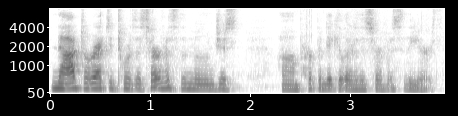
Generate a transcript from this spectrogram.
Not directed towards the surface of the moon, just um, perpendicular to the surface of the earth.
